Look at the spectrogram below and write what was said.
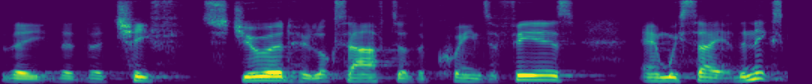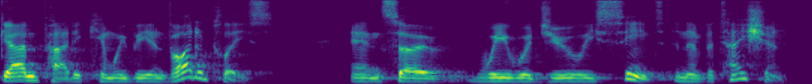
the, the, the chief steward who looks after the Queen's affairs, and we say, At the next garden party, can we be invited, please? And so we were duly sent an invitation.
